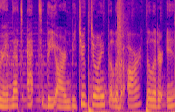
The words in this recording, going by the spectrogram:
Instagram. That's at the R&B Juke Joint, the letter R, the letter N,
